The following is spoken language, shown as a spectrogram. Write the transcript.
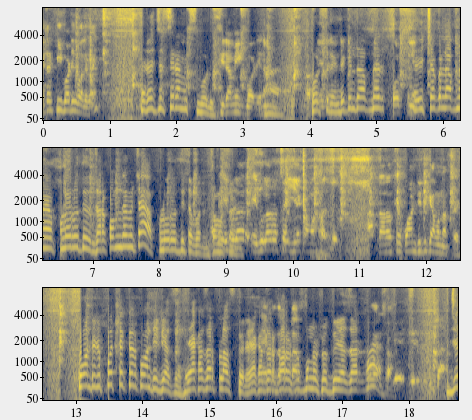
এটা কি বডি বলে ভাই? এটা হচ্ছে সিরামিক্স বডি সিরামিক বডি না? হ্যাঁ কিন্তু আপনার ইচ্ছা করলে আপনার ফ্লোরও যারা কম দামে চা ফ্লোরও দিতে পারেন নেই এগুলার এগুলার হচ্ছে ইয়ে কেমন থাকবে? আপনার হচ্ছে কোয়ান্টিটি কেমন আছে? কোয়ান্টিটি প্রত্যেকটার কোয়ান্টিটি আছে। এক হাজার প্লাস করে। এক হাজার 1000 বারোশো plus। পনেরোশো দুই হাজার হ্যাঁ। আচ্ছা। যে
